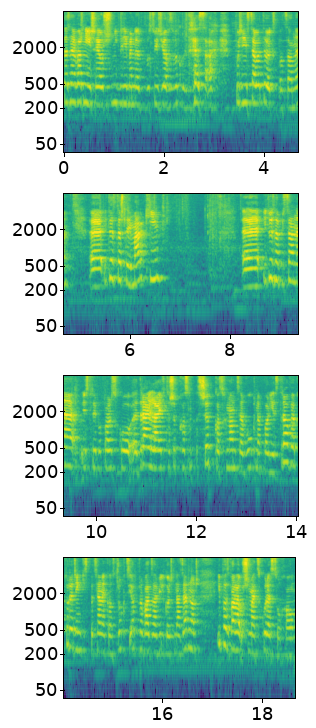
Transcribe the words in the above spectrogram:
To jest najważniejsze. Ja już nigdy nie będę po prostu jeździła w zwykłych dresach. Później jest cały tyłek spocony. E, I to jest też tej marki. E, I tu jest napisane, jest tutaj po polsku Dry Life to szybko, szybko schnące włókno poliestrowe, które dzięki specjalnej konstrukcji odprowadza wilgoć na zewnątrz i pozwala utrzymać skórę suchą.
